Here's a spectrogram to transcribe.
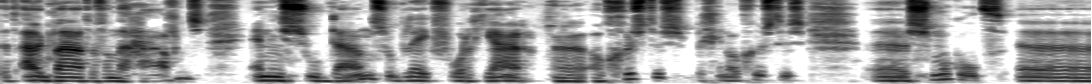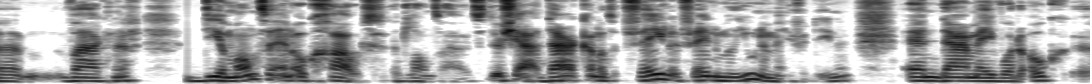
het uitbaten van de havens. En in Soudaan, zo bleek vorig jaar uh, augustus, begin augustus, smokkelt Wagner diamanten en ook goud het land uit. Dus ja, daar kan het vele, vele miljoenen mee verdienen. En daarmee worden ook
